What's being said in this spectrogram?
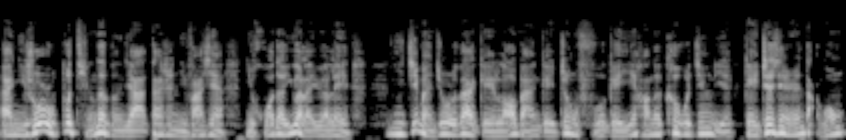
哎，你收入不停的增加，但是你发现你活得越来越累，你基本就是在给老板、给政府、给银行的客户经理、给这些人打工，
